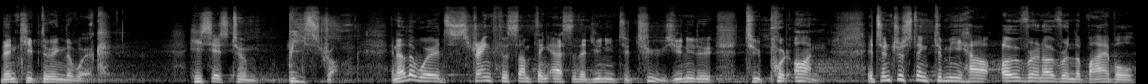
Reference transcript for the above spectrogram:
then keep doing the work. He says to him, be strong. In other words, strength is something, Asa, that you need to choose, you need to, to put on. It's interesting to me how over and over in the Bible,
